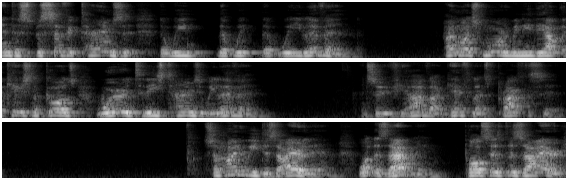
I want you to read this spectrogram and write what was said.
into specific times that, that we that we that we live in? How much more do we need the application of God's word to these times that we live in? And so if you have that gift, let's practice it. So how do we desire then? What does that mean? Paul says desire.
